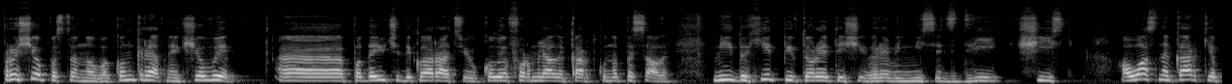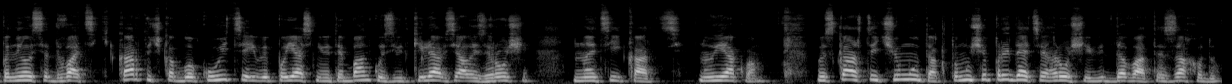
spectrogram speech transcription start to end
Про що постанова? Конкретно, якщо ви, подаючи декларацію, коли оформляли картку, написали мій дохід півтори тисячі гривень місяць, дві, шість. А у вас на картці опинилося 20. Карточка блокується, і ви пояснюєте банку, звідкиля взялись гроші на цій картці. Ну як вам? Ви скажете, чому так? Тому що прийдеться гроші віддавати заходу.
